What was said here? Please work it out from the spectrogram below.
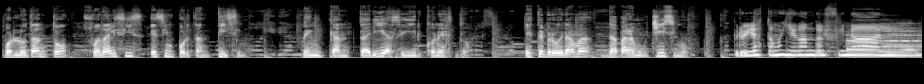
Por lo tanto, su análisis es importantísimo. Me encantaría seguir con esto. Este programa da para muchísimo. Pero ya estamos llegando al final.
